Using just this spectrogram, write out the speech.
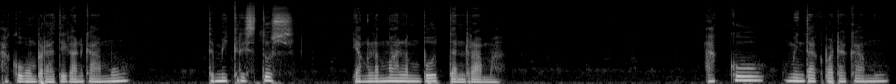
Aku memperhatikan kamu demi Kristus yang lemah lembut dan ramah. Aku meminta kepada kamu,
